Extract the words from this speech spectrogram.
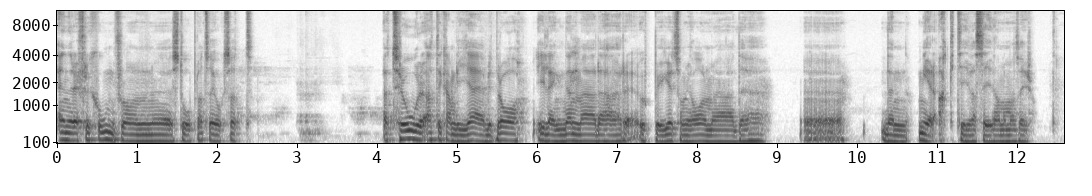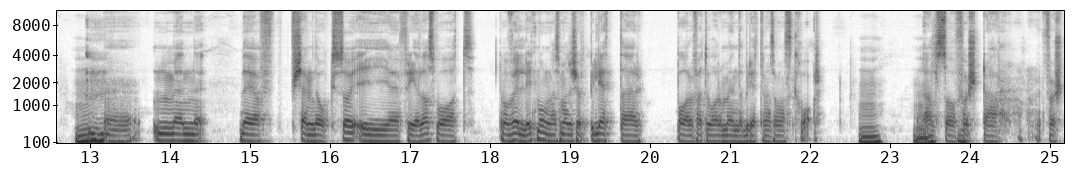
en reflektion från ståplats är också att jag tror att det kan bli jävligt bra i längden med det här uppbygget som vi har med eh, den mer aktiva sidan om man säger så. Eh, men det jag kände också i eh, fredags var att det var väldigt många som hade köpt biljett där bara för att det var de enda biljetterna som fanns kvar. Alltså första, först,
